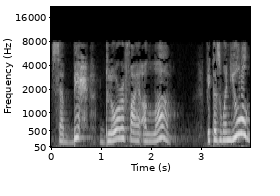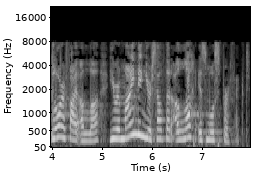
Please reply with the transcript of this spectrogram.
Sabih, glorify Allah. Because when you will glorify Allah, you're reminding yourself that Allah is most perfect.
